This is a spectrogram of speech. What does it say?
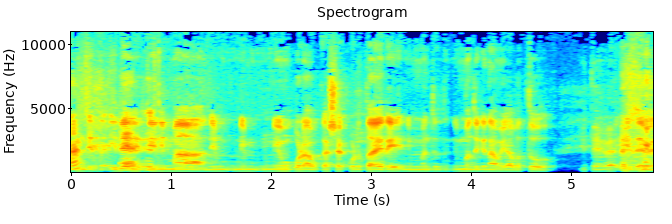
ಖಂಡಿತ. ಇದೇ ರೀತಿ ನಿಮ್ಮ ನಿಮ್ ನಿಮ್ ನೀವು ಕೂಡ ಅವಕಾಶ ಕೊಡ್ತಾ ಇರಿ. ನಿಮ್ಮೊಂದಿಗೆ ನಾವು ಯಾವತ್ತೂ ಇದ್ದೇವೆ ಇದ್ದೇವೆ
